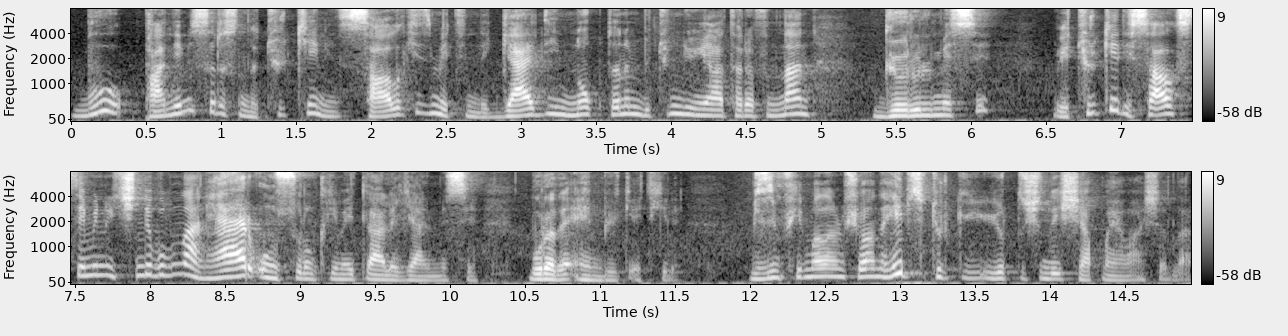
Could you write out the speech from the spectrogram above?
Bu pandemi sırasında Türkiye'nin sağlık hizmetinde geldiği noktanın bütün dünya tarafından görülmesi ve Türkiye'de sağlık sisteminin içinde bulunan her unsurun kıymetli hale gelmesi burada en büyük etkili. Bizim firmalarım şu anda hepsi Türk yurt dışında iş yapmaya başladılar.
